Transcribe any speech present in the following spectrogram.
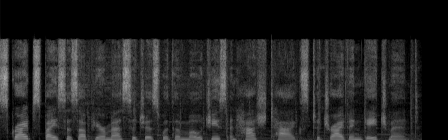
Scribe spices up your messages with emojis and hashtags to drive engagement.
